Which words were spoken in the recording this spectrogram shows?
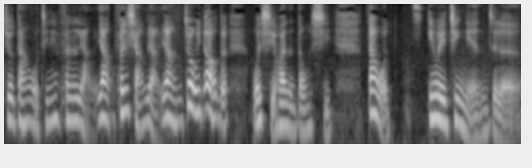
就当我今天分两样分享两样重要的我喜欢的东西，但我因为近年这个。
